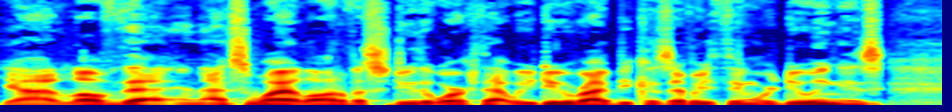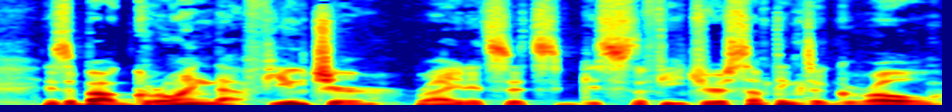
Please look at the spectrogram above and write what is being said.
Yeah, I love that, and that's why a lot of us do the work that we do, right? Because everything we're doing is is about growing that future, right? It's it's it's the future is something to grow,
